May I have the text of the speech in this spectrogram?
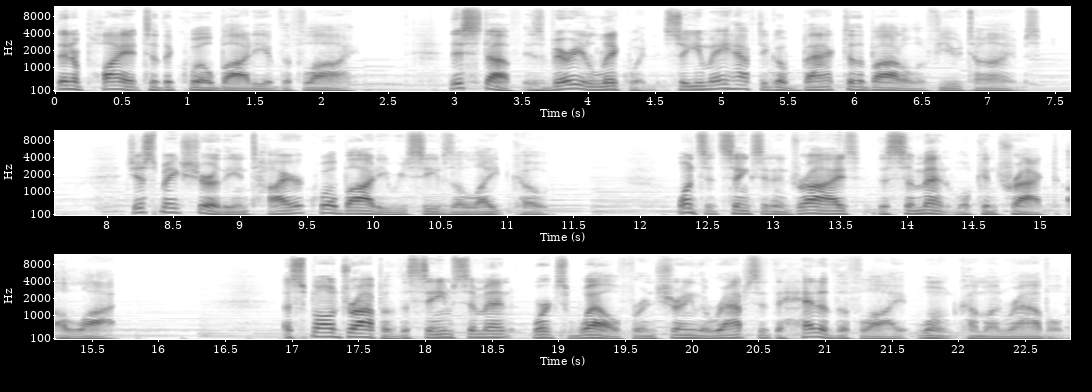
then apply it to the quill body of the fly. This stuff is very liquid, so you may have to go back to the bottle a few times. Just make sure the entire quill body receives a light coat. Once it sinks in and dries, the cement will contract a lot. A small drop of the same cement works well for ensuring the wraps at the head of the fly won't come unraveled.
